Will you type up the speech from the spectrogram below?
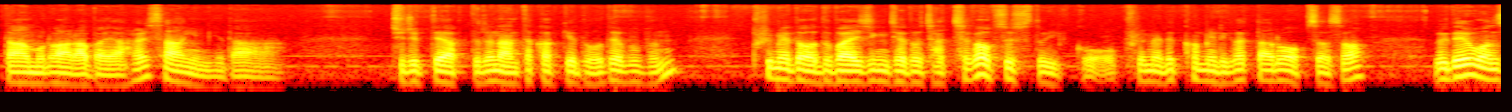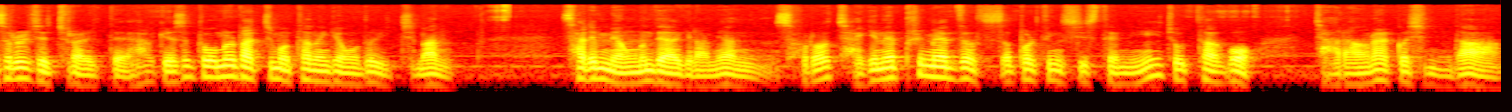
다음으로 알아봐야 할 사항입니다. 주립대학들은 안타깝게도 대부분 premed advising 제도 자체가 없을 수도 있고 premed committee가 따로 없어서 의대 원서를 제출할 때 학교에서 도움을 받지 못하는 경우도 있지만 사립 명문 대학이라면 서로 자기네 premed supporting 시스템이 좋다고 자랑을 할 것입니다.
